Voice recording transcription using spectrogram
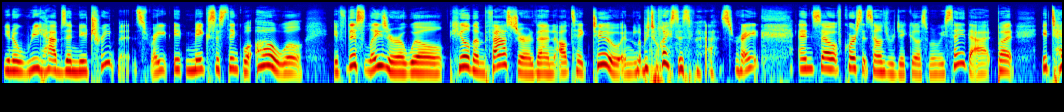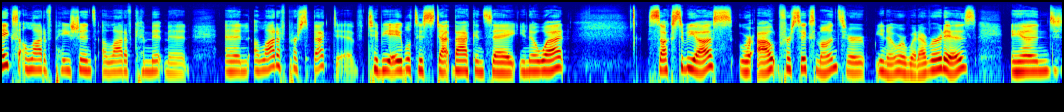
you know rehabs and new treatments right? It makes us think well oh well if this laser will heal them faster, then I'll take two and it'll be twice as fast, right? And so, of course, it sounds ridiculous when we say that, but it takes a lot of patience, a lot of commitment, and a lot of perspective to be able to step back and say, you know what? Sucks to be us. We're out for six months or, you know, or whatever it is. And,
